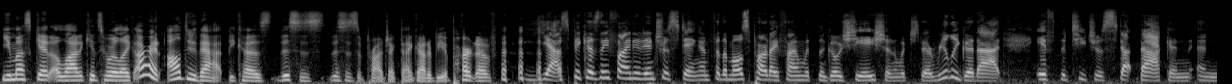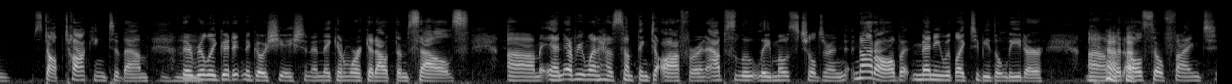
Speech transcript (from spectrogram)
you must get a lot of kids who are like, "All right, I'll do that because this is this is a project I got to be a part of." yes, because they find it interesting. And for the most part, I find with negotiation, which they're really good at, if the teachers step back and, and stop talking to them, they're really good at negotiation and they can work it out themselves. Um, and everyone has something to offer. And absolutely, most children, not all, but many would like to be the leader, um, but also find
